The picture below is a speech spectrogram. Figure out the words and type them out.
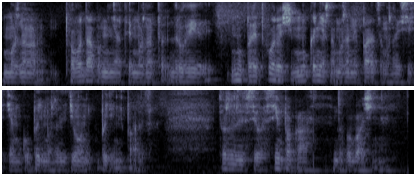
Можна провода поміняти, можна другий, ну, перетворюючи. Ну, звісно, можна не паритися, можна і систему купити, можна літіон купити і не паритися. Тож, друзі, все, всім пока. До побачення.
